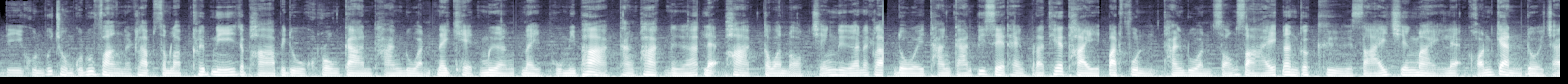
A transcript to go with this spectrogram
สดีคุณผู้ชมคุณผู้ฟังนะครับสำหรับคลิปนี้จะพาไปดูโครงการทางด่วนในเขตเมืองในภูมิภาคทางภาคเหนือ และภาคตะวันออกเฉียงเหนือนะครับ โดยทางการพิเศษแห่งประเทศไทย ปัดฝุ่นทางด่วน 2 สาย นั่นก็คือสายเชียงใหม่และขอนแก่น โดยใช้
